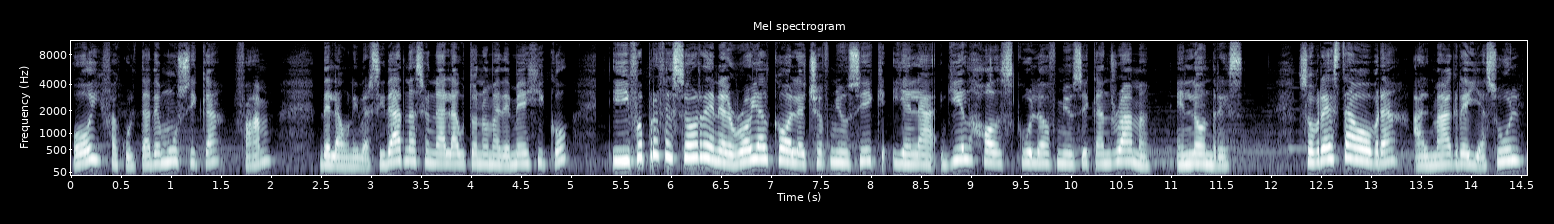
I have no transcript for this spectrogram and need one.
hoy Facultad de Música, FAM, de la Universidad Nacional Autónoma de México, y fue profesor en el Royal College of Music y en la Guildhall School of Music and Drama en Londres. Sobre esta obra, Almagre y Azul,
